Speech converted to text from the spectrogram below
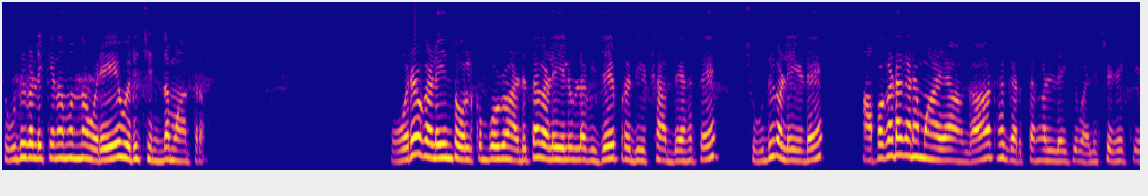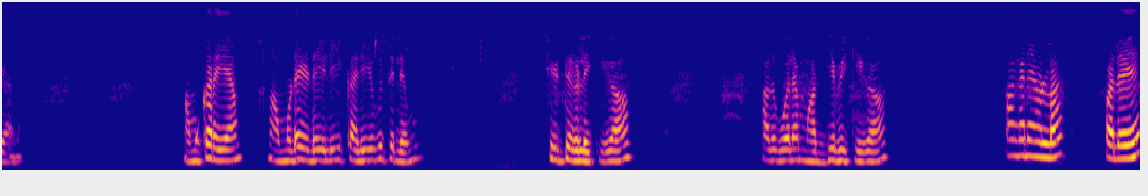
ചൂത് കളിക്കണമെന്ന ഒരേ ഒരു ചിന്ത മാത്രം. ഓരോ കളിയും തോൽക്കുമ്പോഴും അടുത്ത കളിയിലുള്ള വിജയപ്രതീക്ഷ അദ്ദേഹത്തെ ചൂതുകളിയുടെ അപകടകരമായ അഗാധ ഗർത്തങ്ങളിലേക്ക് വലിച്ചിഴക്കുകയാണ്. നമുക്കറിയാം നമ്മുടെ ഇടയിൽ ഈ കലിയുഗത്തിലും ചീട്ട് കളിക്കുക അതുപോലെ മദ്യപിക്കുക അങ്ങനെയുള്ള പല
